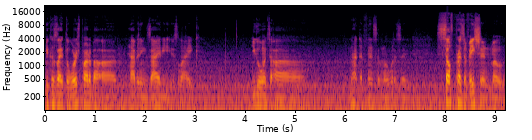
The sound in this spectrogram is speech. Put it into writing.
Because like the worst part about um, having anxiety is like you go into uh not defensive mode. What is it? Self preservation mode.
